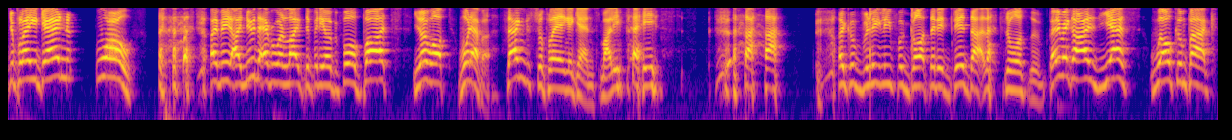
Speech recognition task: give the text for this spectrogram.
You're playing again? Whoa! I mean, I knew that everyone liked the video before, but you know what? Whatever. Thanks for playing again, smiley face. I completely forgot that it did that. That's awesome. But anyway, guys, yes, welcome back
